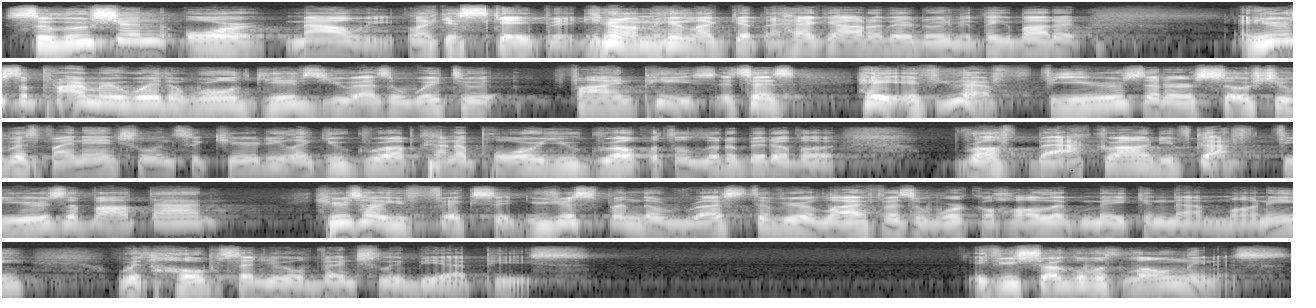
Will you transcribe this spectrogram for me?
Solution or Maui, like escape it. You know what I mean? Like get the heck out of there, don't even think about it. And here's the primary way the world gives you as a way to find peace. It says, hey, if you have fears that are associated with financial insecurity, like you grew up kind of poor, you grew up with a little bit of a rough background, you've got fears about that, Here's how you fix it you just spend the rest of your life as a workaholic making that money with hopes that you'll eventually be at peace. If you struggle with loneliness,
